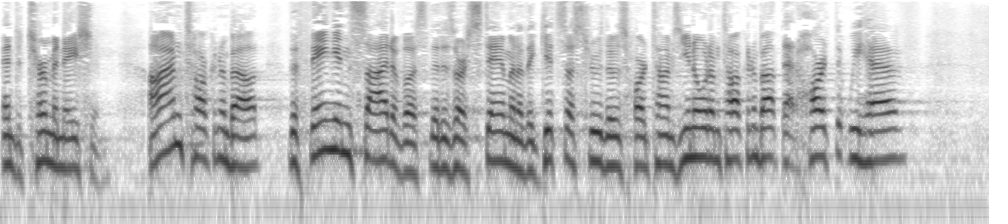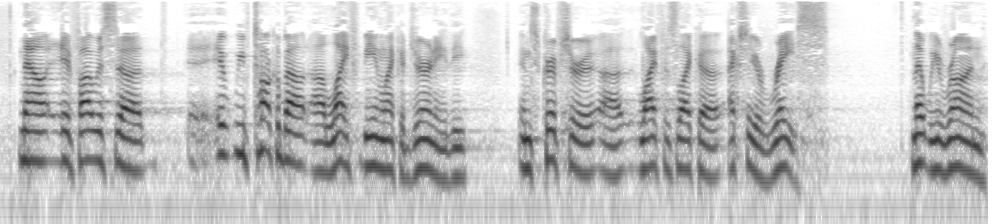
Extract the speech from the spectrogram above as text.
and determination. I'm talking about the thing inside of us that is our stamina that gets us through those hard times. You know what I'm talking about? That heart that we have. Now, if I was, uh, if we've talked about uh, life being like a journey. The, in Scripture, uh, life is like a actually a race that we run,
